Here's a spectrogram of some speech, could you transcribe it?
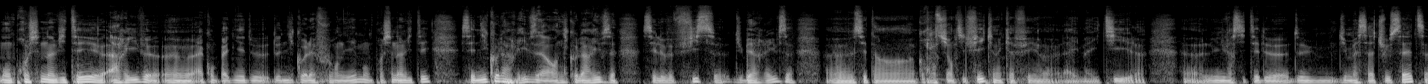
mon prochain invité euh, arrive accompagné de, de, Nicolas Fournier. Mon prochain invité, c'est Nicolas Reeves. Alors Nicolas Reeves, c'est le fils d'Hubert Reeves. c'est un grand scientifique hein, qui a fait la MIT, l'université de, de, du Massachusetts.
